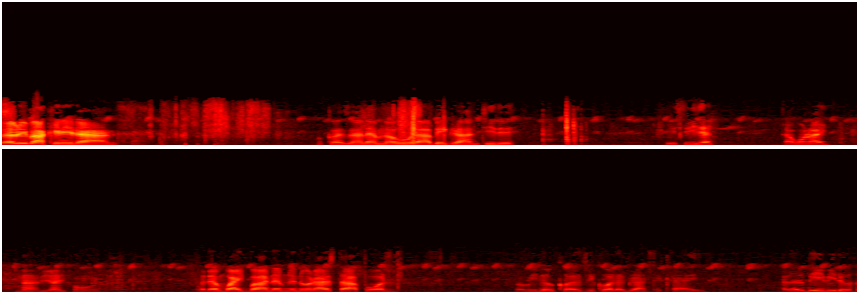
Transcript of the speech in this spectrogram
Well, we back in the dance. Because of them know who that big grand today. You see it? That one eye? Nah, the iPhone. For them white band, them they know that tarpon. But we locals, we call it Grand Kai. A little baby though.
